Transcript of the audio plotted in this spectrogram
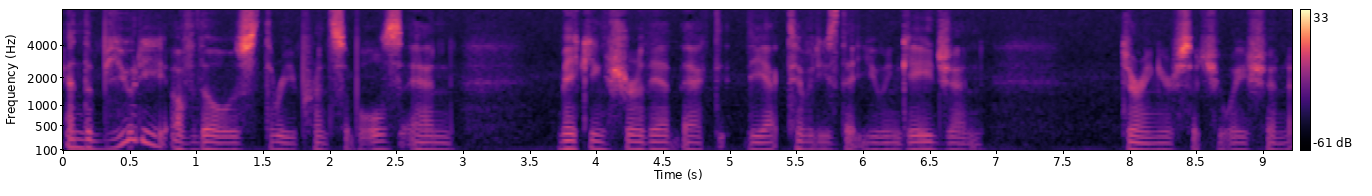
And the beauty of those three principles and making sure that the activities that you engage in during your situation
